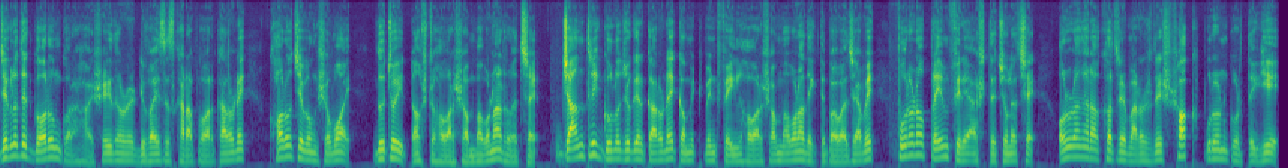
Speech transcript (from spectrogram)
যেগুলোতে গরম করা হয়, সেই ধরনের ডিভাইসেস খারাপ হওয়ার কারণে খরচ এবং সময় দুটোই নষ্ট হওয়ার সম্ভাবনা রয়েছে। যান্ত্রিক গোলযোগের কারণে কমিটমেন্ট ফেইল হওয়ার সম্ভাবনা দেখতে পাওয়া যাবে। পুরনো প্রেম ফিরে আসতে চলেছে। অনুরাধা নক্ষত্রের মানুষদের শখ পূরণ করতে গিয়ে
